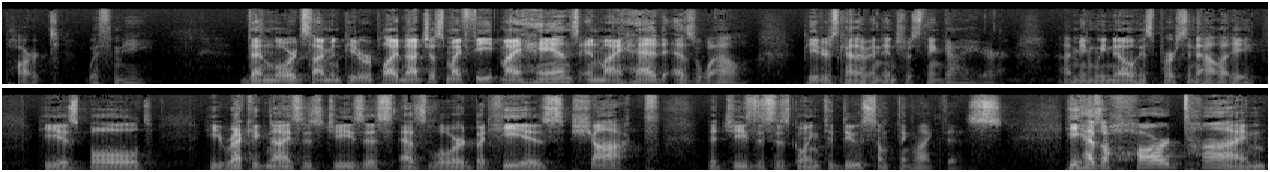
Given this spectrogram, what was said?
part with me. Then, Lord, Simon Peter replied, Not just my feet, my hands and my head as well. Peter's kind of an interesting guy here. I mean, we know his personality. He is bold. He recognizes Jesus as Lord, but he is shocked that Jesus is going to do something like this. He has a hard time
